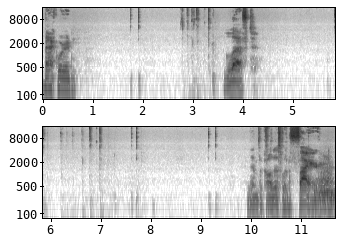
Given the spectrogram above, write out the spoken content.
Backward. Left. And then gonna call this one fire.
